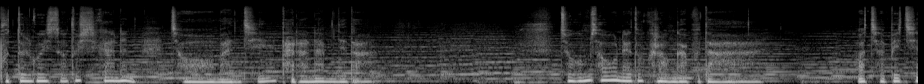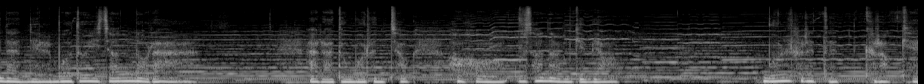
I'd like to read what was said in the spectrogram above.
붙들고 있어도 시간은 저만치 달아납니다. 조금 서운해도 그런가 보다. 어차피 지난 일 모두 잊었노라. 알아도 모른 척 허허 웃어 넘기며 물 흐르듯 그렇게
